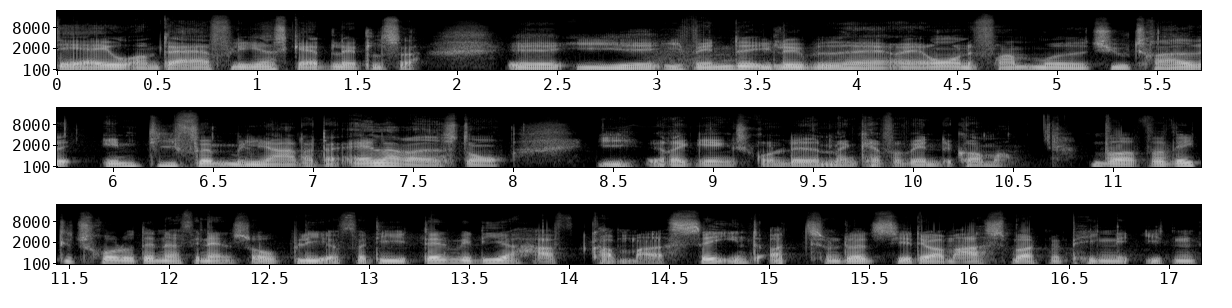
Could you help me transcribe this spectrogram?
det er jo, om der er flere skattelettelser øh, i, øh, i vente i løbet af, af årene frem mod 2030, end de 5 milliarder, der allerede står i regeringsgrundlaget, man kan forvente kommer. Hvor, hvor vigtigt tror du, den her finanslov bliver? Fordi den, vi lige har haft, kom meget sent, og som du siger, det var meget småt med pengene i den.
